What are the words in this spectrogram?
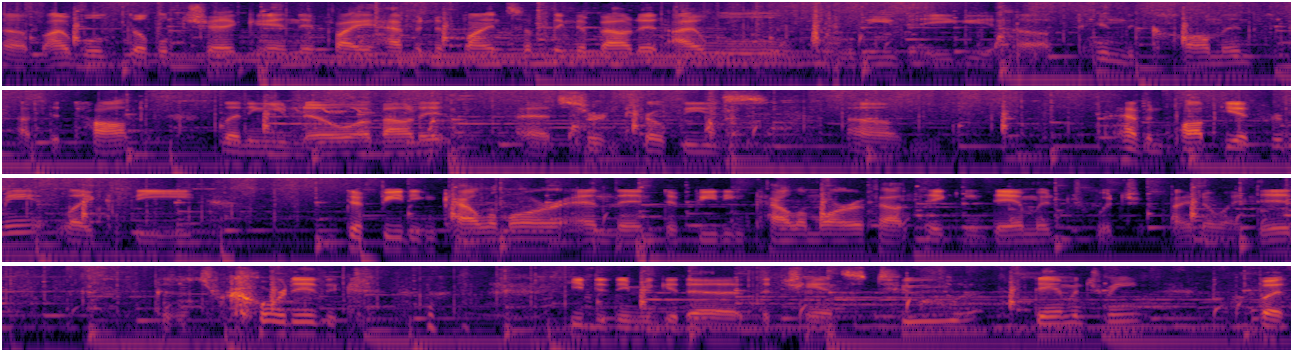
Um, I will double check, and if I happen to find something about it, I will leave a uh, pinned comment at the top letting you know about it. As certain trophies um, haven't popped yet for me, like the defeating Kallamar and then defeating Kallamar without taking damage, which I know I did, because it's recorded. he didn't even get a, the chance to damage me. But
